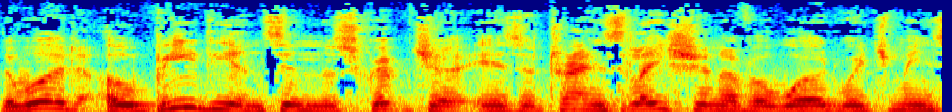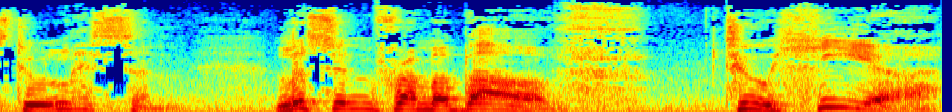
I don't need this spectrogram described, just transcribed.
The word obedience in the scripture is a translation of a word which means to listen. Listen from above, to hear,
